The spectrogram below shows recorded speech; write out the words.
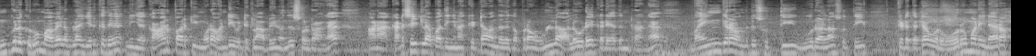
உங்களுக்கு ரூம் அவைலபிளாக இருக்குது. நீங்கள் கார் பார்க்கிங்கோட வண்டி விட்டுக்கலாம் அப்படின்னு வந்து சொல்கிறாங்க ஆனால் கடைசீட்டில் பார்த்தீங்கன்னா கிட்ட வந்ததுக்கப்புறம் உள்ளே அலௌடே கிடையாதுன்றாங்க. பயங்கர வந்துட்டு சுற்றி ஊரெல்லாம் சுற்றி கிட்டத்தட்ட ஒரு ஒரு மணி நேரம்.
